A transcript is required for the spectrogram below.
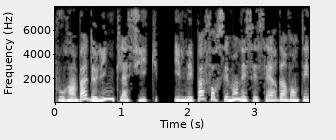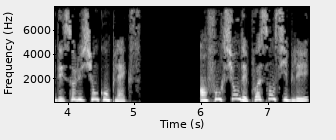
Pour un bas de ligne classique, il n'est pas forcément nécessaire d'inventer des solutions complexes. En fonction des poissons ciblés,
